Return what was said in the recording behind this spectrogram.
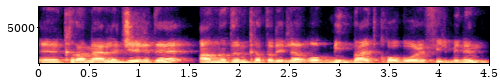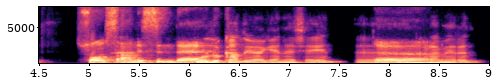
e, Kramer'le Jerry de anladığım kadarıyla o Midnight Cowboy filminin son sahnesinde Burnu kanıyor gene şeyin. E, Ee, Kramer'in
